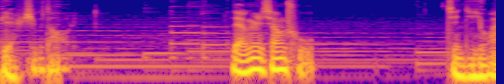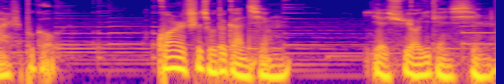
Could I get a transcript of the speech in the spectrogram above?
便是这个道理。两个人相处，仅仅有爱是不够的，光是持久的感情。”也需要一点信任，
